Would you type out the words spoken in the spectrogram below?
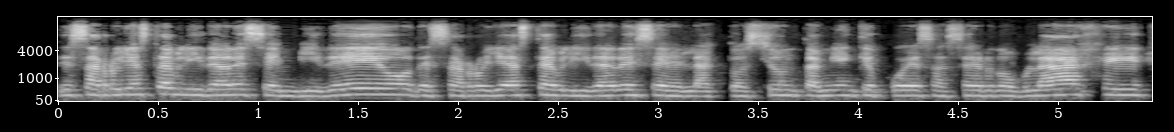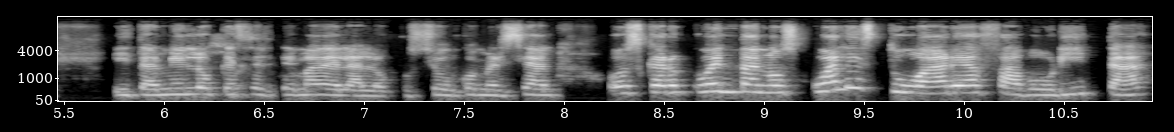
Desarrollaste habilidades en video, desarrollaste habilidades en la actuación también que puedes hacer doblaje y también lo que es el tema de la locución comercial. Oscar, cuéntanos, ¿cuál es tu área favorita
